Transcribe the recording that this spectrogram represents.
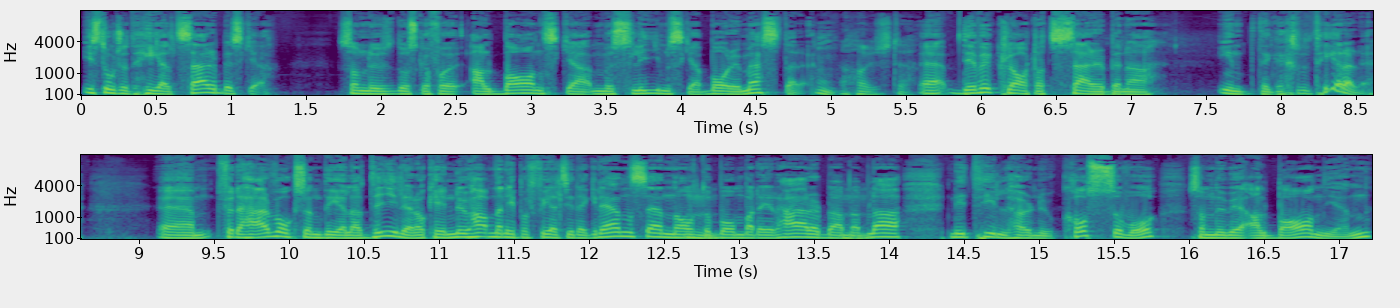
i stort sett helt serbiska. Som nu då ska få albanska, muslimska borgmästare. Ja, just det. Eh, Det är väl klart att serberna inte tänker acceptera det. Eh, För det här var också en del av dealen. Okej, nu hamnar ni på fel sida gränsen, NATO bombade er här, bla bla bla. Ni tillhör nu Kosovo, som nu är Albanien,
